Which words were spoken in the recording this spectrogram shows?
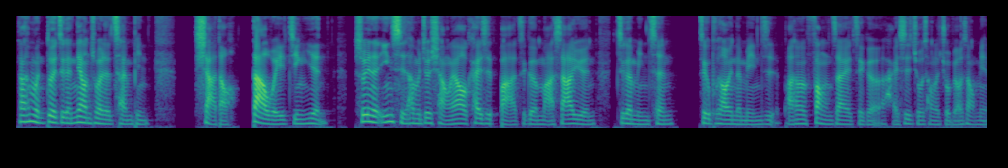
那他们对这个酿出来的产品吓到，大为惊艳。所以呢，因此他们就想要开始把这个马沙园这个名称这个葡萄园的名字，把它们放在这个海事酒厂的酒标上面。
